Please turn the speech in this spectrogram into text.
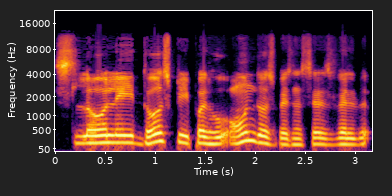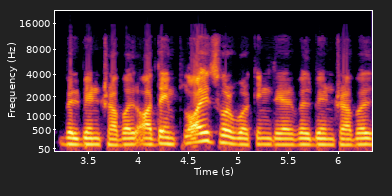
slowly those people who own those businesses will will be in trouble or the employees who are working there will be in trouble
